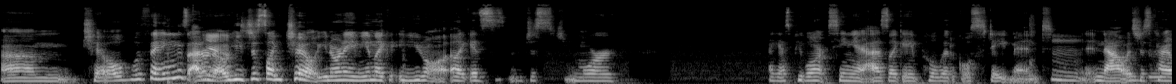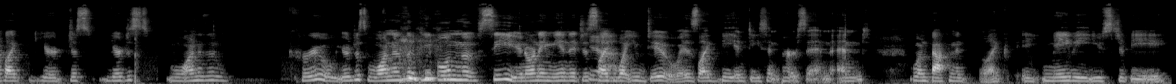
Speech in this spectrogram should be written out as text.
um chill with things. I don't Yeah. know he's just like chill. You know what i mean? Like you don't like it's just more i guess people aren't seeing it as like a political statement Hmm. now. It's just kind of like you're just you're just one of the crew you're just one of the people in the sea you know what i mean it's just Yeah. like what you do is like be a decent person and when back in the like it maybe used to be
